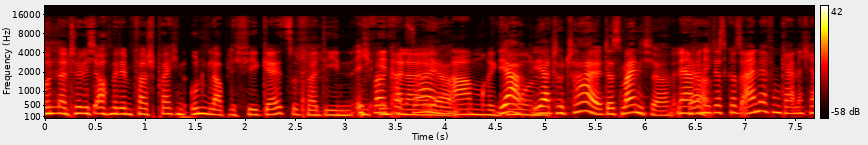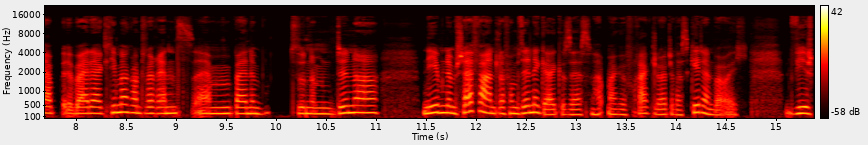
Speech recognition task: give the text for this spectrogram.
Und natürlich auch mit dem Versprechen, unglaublich viel Geld zu verdienen ich in, in einer sagen. armen Region. Ja, ja, total. Das meine ich ja. ja. Ja, wenn ich das kurz einwerfen kann. Ich habe bei der Klimakonferenz ähm, bei einem zu einem Dinner neben dem Chefverhandler vom Senegal gesessen und habe mal gefragt, Leute, was geht denn bei euch? Wir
